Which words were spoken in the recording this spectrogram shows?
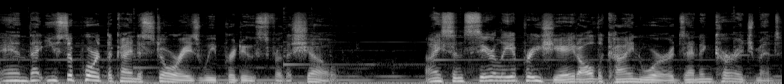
and that you support the kind of stories we produce for the show. I sincerely appreciate all the kind words and encouragement.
